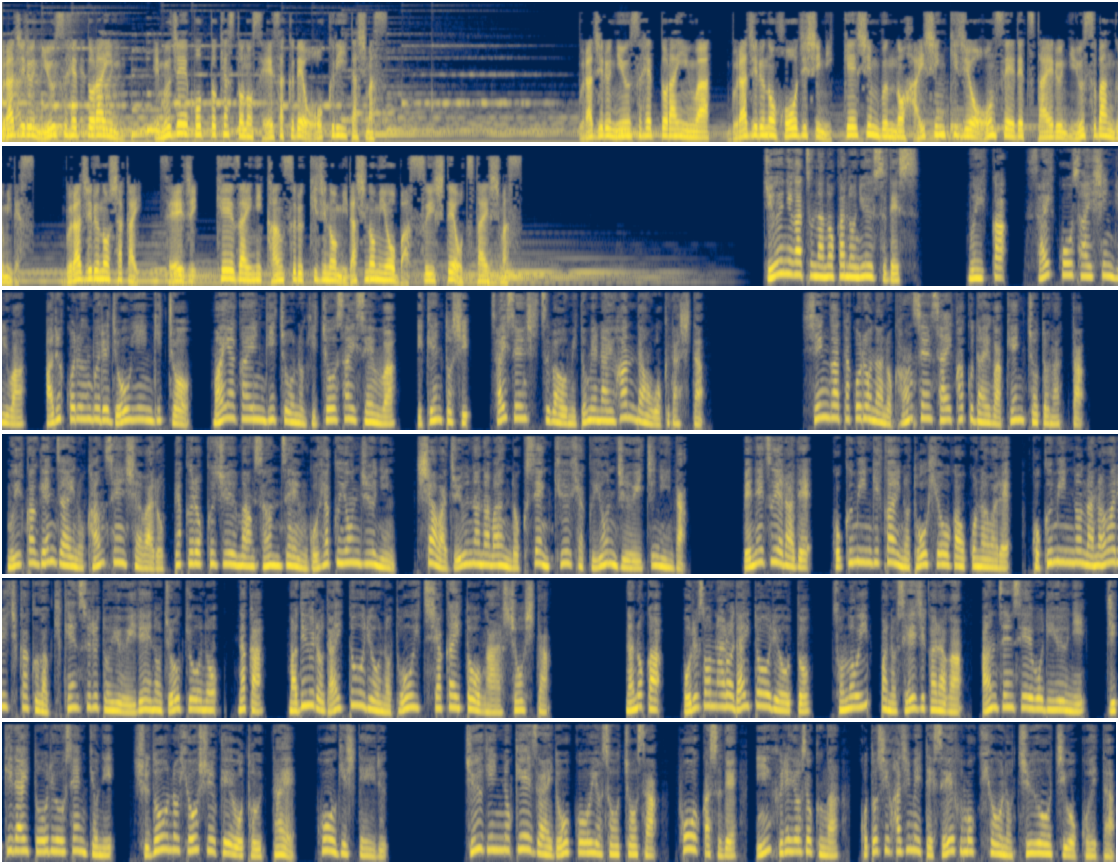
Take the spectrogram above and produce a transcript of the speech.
ブラジルニュースヘッドライン MJ ポッドキャストの制作でお送りいたします。ブラジルニュースヘッドラインはブラジルの法事紙日経新聞の配信記事を音声で伝えるニュース番組です。ブラジルの社会政治経済に関する記事の見出しのみを抜粋してお伝えします。12月7日のニュースです。6日最高裁審理はアルコルンブレ上院議長、マヤカイン議長の議長再選は、違憲とし、再選出馬を認めない判断を下した。新型コロナの感染再拡大が顕著となった。6日現在の感染者は660万3540人、死者は17万6941人だ。ベネズエラで国民議会の投票が行われ、国民の7割近くが棄権するという異例の状況の中、マデューロ大統領の統一社会党が圧勝した。7日、ボルソナロ大統領とその一派の政治家らが安全性を理由に次期大統領選挙に主導の表集計をと訴え、抗議している。中銀の経済動向予想調査、フォーカスでインフレ予測が今年初めて政府目標の中央値を超えた。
